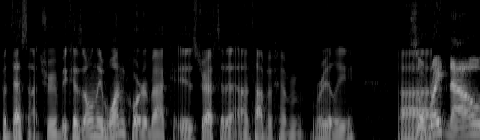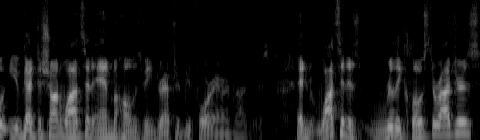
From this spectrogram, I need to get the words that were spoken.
But that's not true because only one quarterback is drafted on top of him, really. Uh, so right now you've got Deshaun Watson and Mahomes being drafted before Aaron Rodgers, and Watson is really close to Rodgers,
